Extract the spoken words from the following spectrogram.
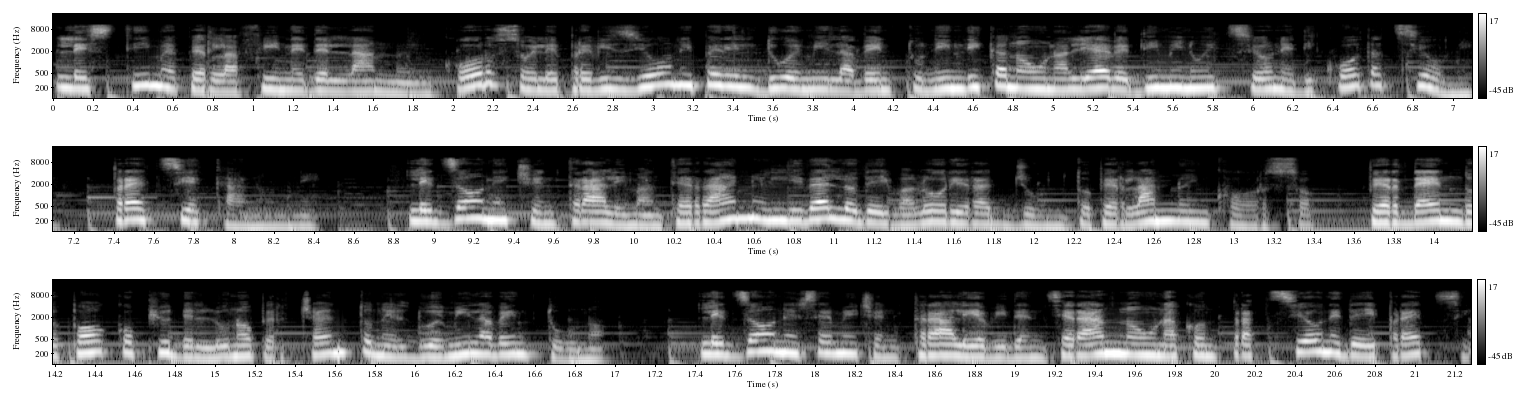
Le stime per la fine dell'anno in corso e le previsioni per il 2021 indicano una lieve diminuzione di quotazioni, prezzi e canoni. Le zone centrali manterranno il livello dei valori raggiunto per l'anno in corso, perdendo poco più dell'1% nel 2021. Le zone semicentrali evidenzieranno una contrazione dei prezzi,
